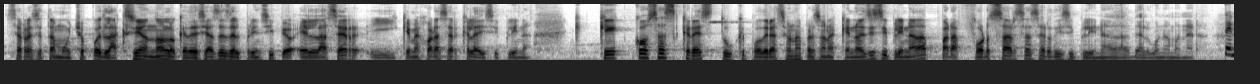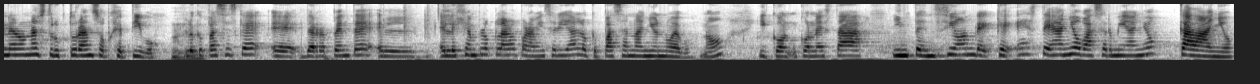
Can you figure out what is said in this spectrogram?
se receta mucho, pues la acción, ¿no? Lo que decías desde el principio, el hacer y qué mejor hacer que la disciplina. ¿Qué cosas crees tú que podría hacer una persona que no es disciplinada para forzarse a ser disciplinada de alguna manera? Tener una estructura en su objetivo. Lo que pasa es que eh, de repente el, el, ejemplo claro para mí sería lo que pasa en Año Nuevo, ¿no? Y con, con esta intención de que este año va a ser mi año cada año.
